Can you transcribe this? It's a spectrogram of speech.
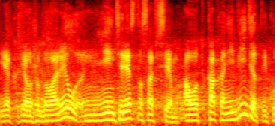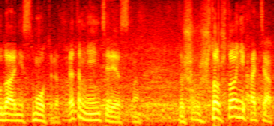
я, как я уже говорил, неинтересна совсем. А вот как они видят и куда они смотрят, это мне интересно. Что, что они хотят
